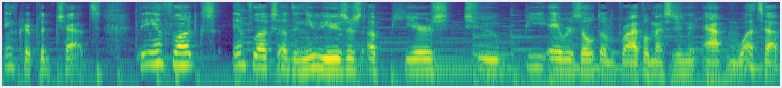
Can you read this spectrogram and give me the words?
encrypted chats. The influx influx of the new users appears to be a result of rival messaging app WhatsApp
